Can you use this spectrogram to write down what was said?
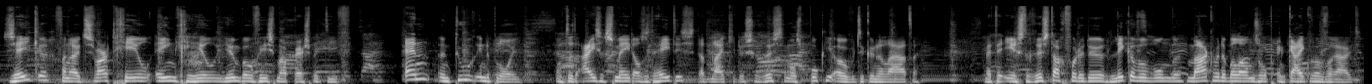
Zeker vanuit zwart-geel, één geheel Jumbo-Visma perspectief. En een tour in de plooi. Want het ijzersmeden als het heet is, dat lijkt je dus gerust aan ons pokkie over te kunnen laten. Met de eerste rustdag voor de deur likken we wonden, maken we de balans op en kijken we vooruit.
